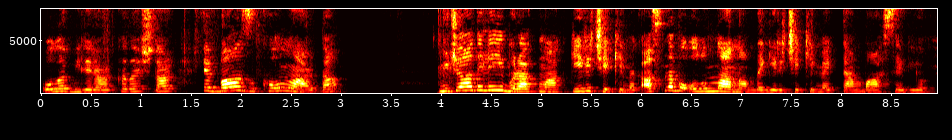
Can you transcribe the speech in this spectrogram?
olabilir arkadaşlar. Ve bazı konularda mücadeleyi bırakmak, geri çekilmek aslında bu olumlu anlamda geri çekilmekten bahsediyor.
